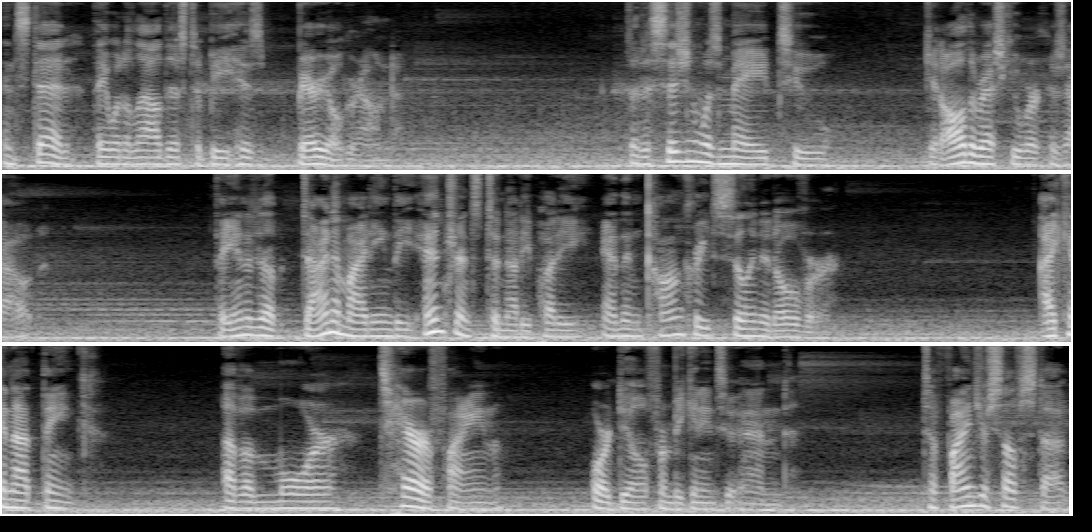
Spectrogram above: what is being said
Instead, they would allow this to be his burial ground. The decision was made to get all the rescue workers out. They ended up dynamiting the entrance to Nutty Putty and then concrete sealing it over. I cannot think of a more terrifying ordeal from beginning to end. To find yourself stuck,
